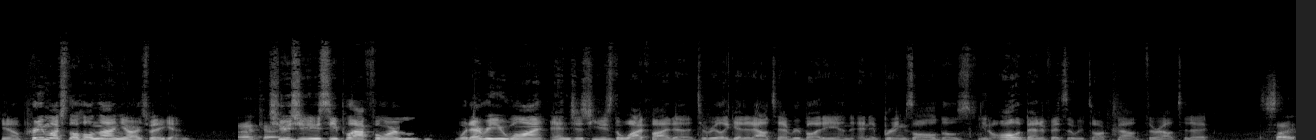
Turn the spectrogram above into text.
you know, pretty much the whole nine yards. But again, okay. choose your UC platform, whatever you want and just use the wi-fi to, to really get it out to everybody and, and it brings all those you know all the benefits that we've talked about throughout today so,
